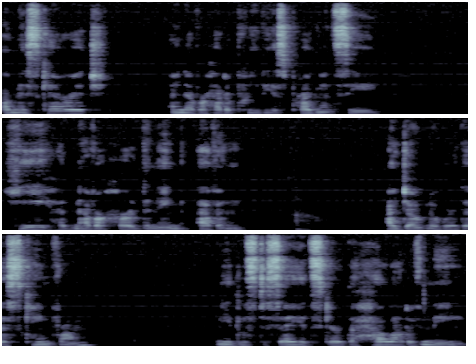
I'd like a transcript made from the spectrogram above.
a miscarriage. I never had a previous pregnancy. he had never heard the name Evan. I don't know where this came from. Needless to say, it scared the hell out of me.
